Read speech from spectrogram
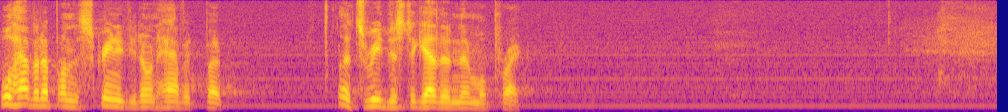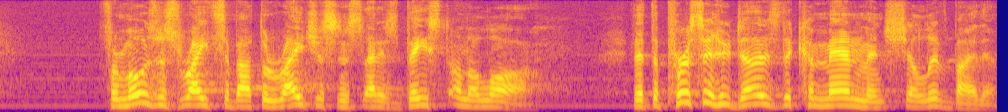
we'll have it up on the screen if you don't have it, but let's read this together and then we'll pray. For Moses writes about the righteousness that is based on the law, that the person who does the commandments shall live by them.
